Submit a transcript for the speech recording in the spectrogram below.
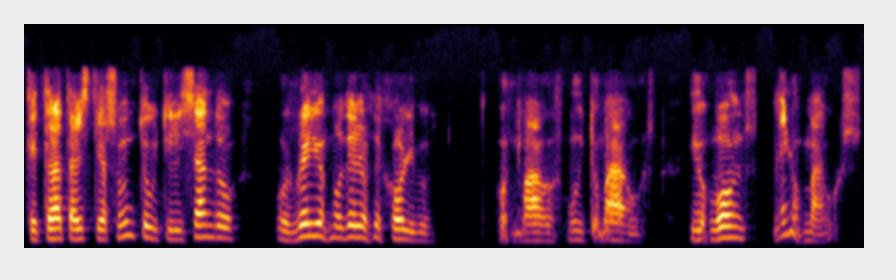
que trata este asunto utilizando os velhos modelos de Hollywood, os maus moito maus e os bons menos maus.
